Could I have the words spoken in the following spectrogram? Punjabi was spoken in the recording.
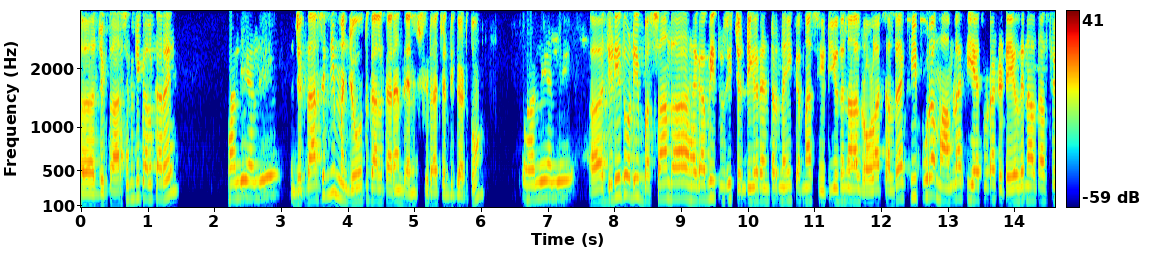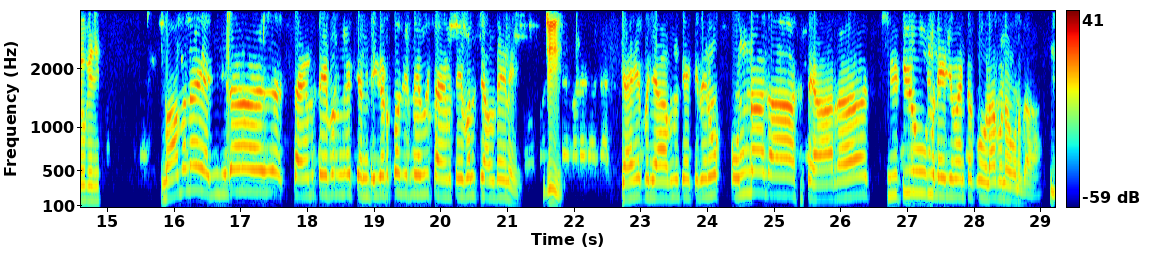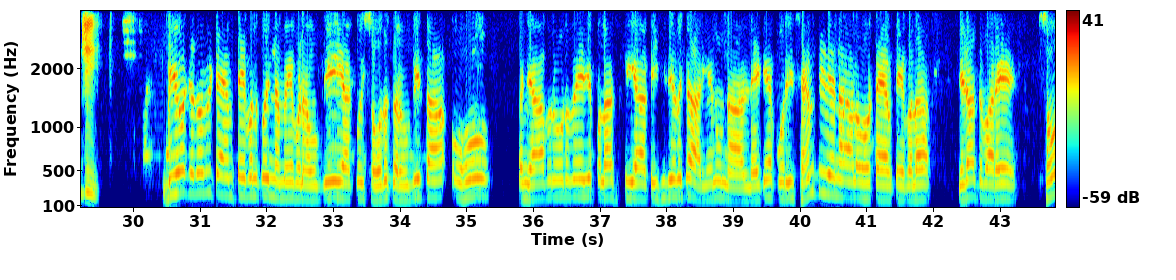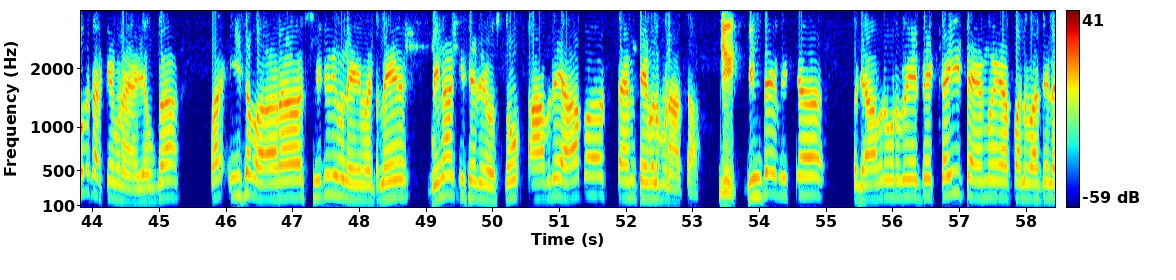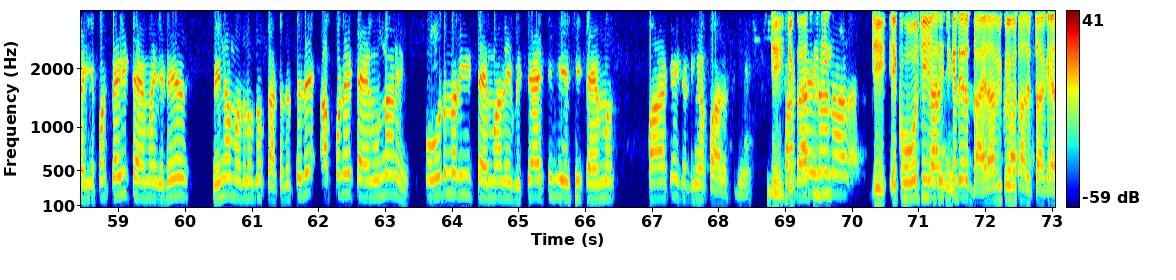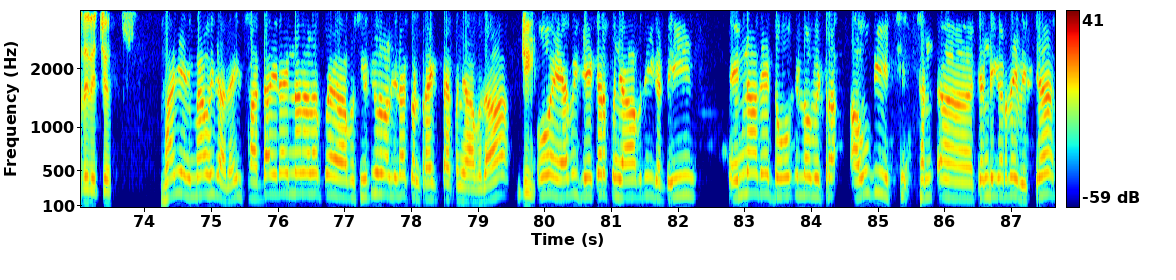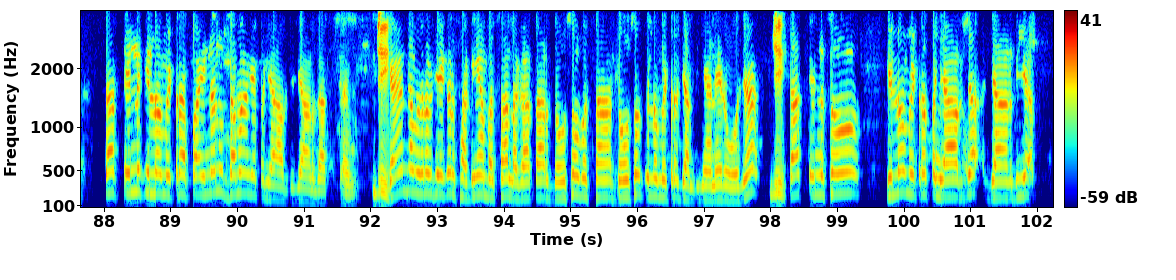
ਜਗਤਾਰ ਸਿੰਘ ਜੀ ਗੱਲ ਕਰ ਰਹੇ? ਹਾਂਜੀ ਹਾਂਜੀ। ਜਗਤਾਰ ਸਿੰਘ ਜੀ ਮਨਜੋਤ ਗੱਲ ਕਰ ਰਹੇ ਦੈਨਿਕ ਸਵੇਰਾ ਚੰਡੀਗੜ੍ਹ ਤੋਂ। ਹਾਂਜੀ ਹਾਂਜੀ। ਜਿਹੜੀ ਤੁਹਾਡੀ ਬੱਸਾਂ ਦਾ ਹੈਗਾ ਵੀ ਤੁਸੀਂ ਚੰਡੀਗੜ੍ਹ ਐਂਟਰ ਨਹੀਂ ਕਰਨਾ ਸੀਟੀਯੂ ਦੇ ਨਾਲ ਰੌਲਾ ਚੱਲ ਰਿਹਾ ਕੀ ਪੂਰਾ ਮਾਮਲਾ ਕੀ ਹੈ? ਥੋੜਾ ਡਿਟੇਲ ਦੇ ਨਾਲ ਦੱਸ ਦਿਓਗੇ ਜੀ। ਮਾਮਲਾ ਇਹ ਹੈ ਜੀ ਜਿਹੜਾ ਟਾਈਮ ਟੇਬਲ ਨੇ ਚੰਡੀਗੜ੍ਹ ਤੋਂ ਜਿੰਨੇ ਵੀ ਟਾਈਮ ਟੇਬਲ ਚੱਲਦੇ ਨੇ ਜੀ। ਚਾਹੇ ਪੰਜਾਬ ਨੂੰ ਚਾਹੇ ਕਿਤੇ ਨੂੰ ਉਹਨਾਂ ਦਾ ਅਖਤਿਆਰ ਸੀਟੀਯੂ ਮੈਨੇਜਮੈਂਟ ਕੋਲ ਆ ਬਣਾਉਣ ਦਾ। ਜੀ। ਵੀ ਉਹ ਜਦੋਂ ਵੀ ਟਾਈਮ ਟੇਬਲ ਕੋਈ ਨਵੇਂ ਬਣਾਉਗੀ ਜਾਂ ਕੋਈ ਸੋਧ ਕਰੂਗੀ ਤਾਂ ਉਹ ਪੰਜਾਬ ਰੋਡਵੇਜ਼ ਪਲੱਸ ਪੀਆਰਟੀਸੀ ਦੇ ਅਧਿਕਾਰੀਆਂ ਨੂੰ ਨਾਲ ਲੈ ਕੇ ਪੂਰੀ ਸਹਿਮਤੀ ਦੇ ਨਾਲ ਉਹ ਟਾਈਮ ਟੇਬਲ ਜਿਹੜਾ ਦੁਬਾਰੇ ਸੋਧ ਕਰਕੇ ਬਣਾਇਆ ਜਾਊਗਾ। ਪਰ ਇਸ ਵਾਰ ਸਿਟੀ ਦੀ ਮੈਨੇਜਮੈਂਟ ਨੇ ਬਿਨਾਂ ਕਿਸੇ ਦੇ ਉਸ ਤੋਂ ਆਪਦੇ ਆਪ ਟਾਈਮ ਟੇਬਲ ਬਣਾਤਾ ਜੀ। ਜਿਸ ਦੇ ਵਿੱਚ ਪੰਜਾਬ ਰੋਡਵੇਜ਼ ਦੇ ਕਈ ਟਾਈਮ ਆਪਾਂ ਵਾਸਤੇ ਲਾਈ ਆਪਾਂ ਕਈ ਟਾਈਮ ਜਿਹੜੇ ਬਿਨਾਂ ਮਤਲਬ ਤੋਂ ਕੱਟ ਦਿੱਤੇ ਤੇ ਆਪਣੇ ਟਾਈਮ ਉਹਨਾਂ ਨੇ ਆਰਡੀਨਰੀ ਟਾਈਮਾਂ ਦੇ ਵਿੱਚ ਐਚਵੀਏਸੀ ਟਾਈਮ ਪਾ ਕੇ ਗੱਡੀਆਂ ਪਾ ਦਿੱਤੀਆਂ। ਜੀ ਜਗਤਾਰ ਸਿੰਘ ਜੀ ਜੀ ਇੱਕ ਹੋਰ ਚੀਜ਼ ਆ ਰਹੀ ਸੀ। ਕਹਿੰਦੇ ਦਾਇਰਾ ਵੀ ਕੋਈ ਵਧਾ ਦਿੱਤਾ ਗਿਆ ਇਹਦੇ ਵਿੱਚ। ਹਾਂਜੀ ਹਾਂਜੀ ਮੈਂ ਉਹੀ ਦੱਸਦਾ ਜੀ ਸਾਡਾ ਜਿਹੜਾ ਇਹਨਾਂ ਨਾਲ ਸੀਟੀਓ ਨਾਲ ਜਿਹੜਾ ਕੰਟਰੈਕਟ ਹੈ ਪੰਜਾਬ ਦਾ ਜੀ। ਉਹ ਇਹ ਹੈ ਵੀ ਜੇਕਰ ਪੰਜਾਬ ਦੀ ਗੱਡੀ ਇਹਨਾਂ ਦੇ 2 ਕਿਲੋਮੀਟਰ ਆਊਗੀ ਚੰਡੀਗੜ੍ਹ ਦੇ ਵਿੱਚ ਤਾਂ 3 ਕਿਲੋਮੀਟਰ ਆਪਾਂ ਇਹਨਾਂ ਨੂੰ ਦਵਾਂਗੇ ਪੰਜਾਬ 'ਚ ਜਾਣ ਦਾ। ਜੀ। ਕਹਿਣ ਦਾ ਮਤਲਬ ਜੇਕਰ ਸਾਡੀਆਂ ਬੱਸਾਂ ਲਗਾਤਾਰ 200 ਬੱਸਾਂ 200 ਕਿਲੋਮੀਟਰ ਜਾਂਦੀਆਂ ਨੇ ਰੋਜ਼ ਤਾਂ 300 ਕਿਲੋਮੀਟਰ ਪੰਜਾਬ 'ਚ ਜਾਣ ਦੀ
